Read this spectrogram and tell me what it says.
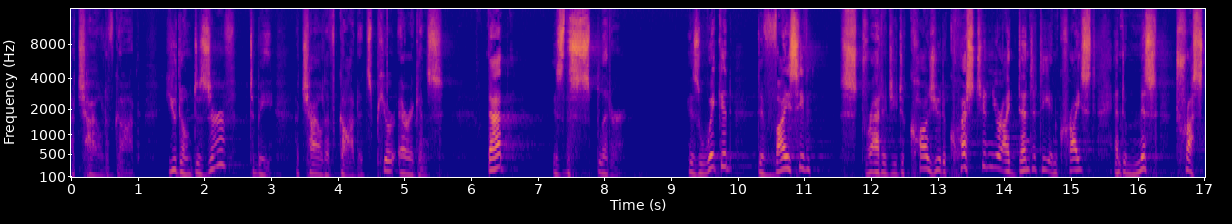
a child of God? You don't deserve to be a child of God. It's pure arrogance. That is the splitter. His wicked, divisive strategy to cause you to question your identity in Christ and to mistrust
